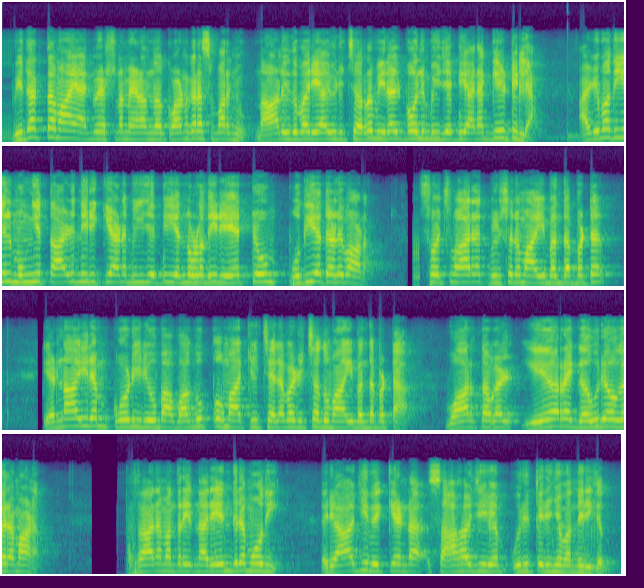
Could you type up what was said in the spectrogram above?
വിദഗ്ധമായ അന്വേഷണം വേണമെന്ന് കോൺഗ്രസ് പറഞ്ഞു. നാളെ ഇതുവരെയായി ഒരു ചെറു വിരൽ പോലും ബി ജെ പി അനക്കിയിട്ടില്ല അഴിമതിയിൽ മുങ്ങി താഴ്ന്നിരിക്കുകയാണ് ബി ജെ പി എന്നുള്ളതിന് ഏറ്റവും പുതിയ തെളിവാണ്. സ്വച്ഛ് ഭാരത് മിഷനുമായി ബന്ധപ്പെട്ട് എണ്ണായിരം കോടി രൂപ വകുപ്പ് മാറ്റി ചെലവഴിച്ചതുമായി ബന്ധപ്പെട്ട വാർത്തകൾ ഏറെ ഗൗരവകരമാണ്. പ്രധാനമന്ത്രി നരേന്ദ്രമോദി രാജിവെക്കേണ്ട സാഹചര്യം ഉരുത്തിരിഞ്ഞു വന്നിരിക്കുന്നു.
